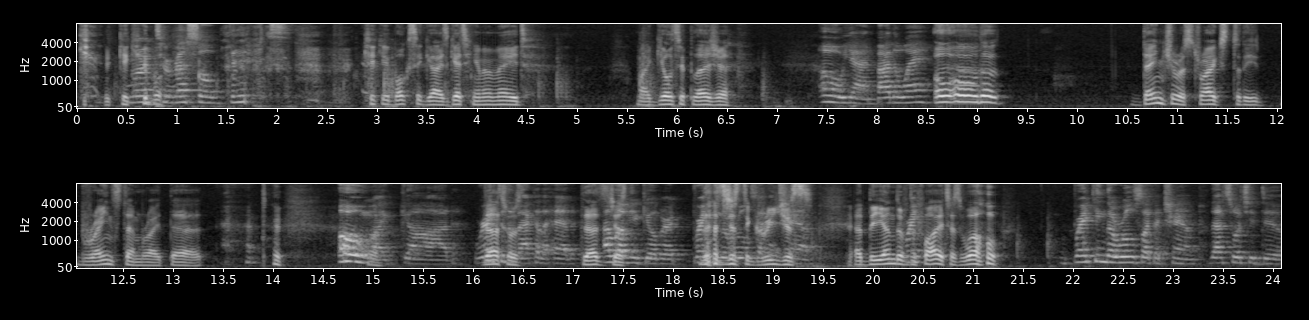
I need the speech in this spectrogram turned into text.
ki- kicky, Learn bo- to wrestle, bitch. kicky boxing guys getting MMA. My guilty pleasure. Oh yeah, and by the way. Oh, oh, uh, the dangerous strikes to the brainstem right there. Oh my God! Right That to the was- back of the head. that's I just- love you, Gilbert. Breaking That's the just rules egregious. Like. At the end of the fight as well. Breaking the rules like a champ. That's what you do.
